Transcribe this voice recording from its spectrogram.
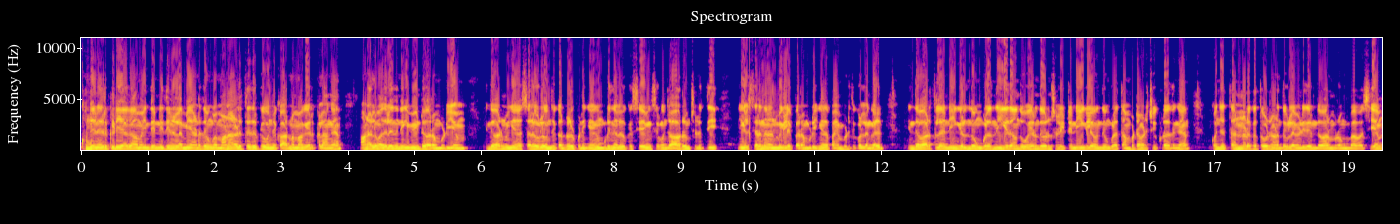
கொஞ்சம் நெருக்கடியாக அமைந்து நிதி நிலைமையானது உங்கள் மன அழுத்தத்திற்கு கொஞ்சம் காரணமாக இருக்கலாங்க. ஆனாலும் அதிலிருந்து நீங்கள் மீண்டு வர முடியும். இந்த வாரம் நீங்கள் செலவுகளை கொஞ்சம் கண்ட்ரோல் பண்ணிக்கங்க. முடிந்த அளவுக்கு சேவிங்ஸில் கொஞ்சம் ஆர்வம் செலுத்தி நீங்கள் சிறந்த நன்மைகளை பெற முடியுங்க. அதை பயன்படுத்திக் கொள்ளுங்கள். இந்த வாரத்தில் நீங்கள் வந்து உங்களை நீங்கள் தான் வந்து உயர்ந்தவர்னு சொல்லிட்டு நீங்களே வந்து உங்களை தம்பட்டம் அடிச்சுக்கூடாதுங்க கொஞ்சம் தன்னடக்கத்தோடு நடந்து கொள்ள வேண்டியது இந்த வாரம் ரொம்ப அவசியம்.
